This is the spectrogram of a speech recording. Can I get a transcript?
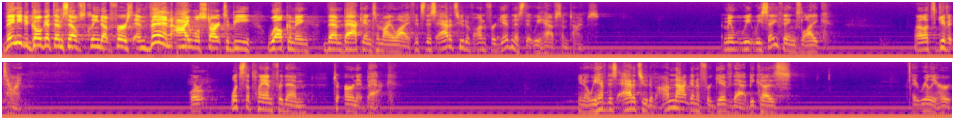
They need to go get themselves cleaned up first, and then I will start to be welcoming them back into my life. It's this attitude of unforgiveness that we have sometimes. I mean, we, we say things like, well, let's give it time. Or what's the plan for them to earn it back? You know, we have this attitude of, I'm not going to forgive that because it really hurt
